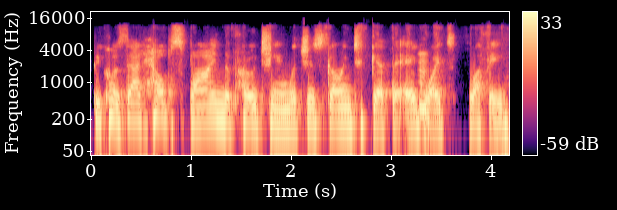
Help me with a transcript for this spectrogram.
because that helps bind the protein, which is going to get the egg hmm. whites fluffy.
